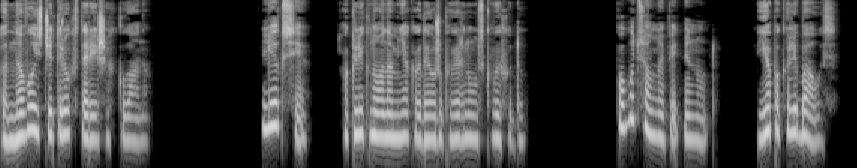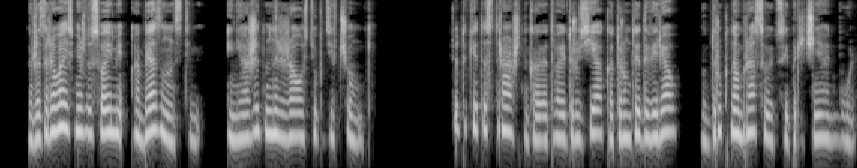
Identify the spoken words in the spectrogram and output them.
одного из четырех старейших кланов. «Лекси!» — окликнула она меня, когда я уже повернулась к выходу. «Побудь со мной пять минут». Я поколебалась, разрываясь между своими обязанностями и неожиданной жалостью к девчонке. Все-таки это страшно, когда твои друзья, которым ты доверял, вдруг набрасываются и причиняют боль.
